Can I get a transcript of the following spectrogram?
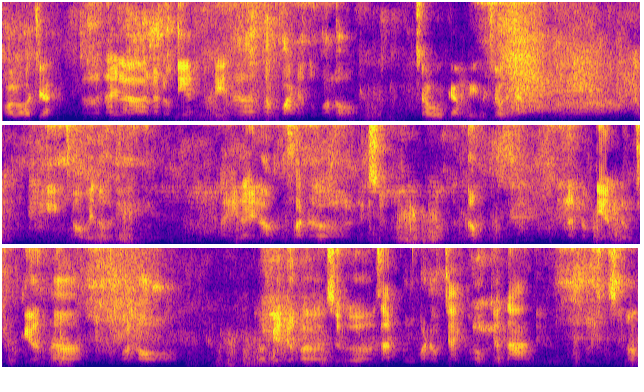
hỏa lò chưa? À, đây là lần đầu tiên tôi đến tham quan nhà tù hỏa lò cháu cảm nghĩ của cháu thế nào? À, cảm nghĩ cháu bây giờ thì thấy đây là một phần uh, lịch sử của dân tộc. Lần đầu tiên được chứng kiến uh, quả lò. Và biết được uh, sự gian khổ và đấu tranh của ông cha ta từ thời xưa xưa.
